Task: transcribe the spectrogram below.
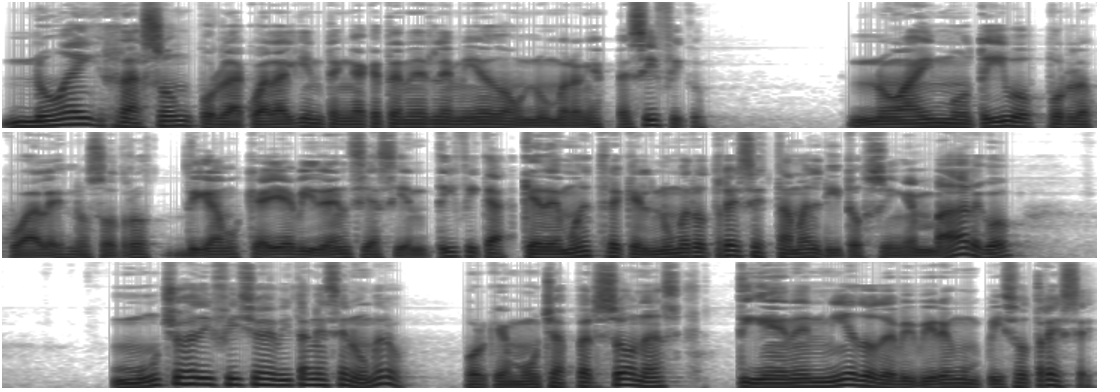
No hay razón por la cual alguien tenga que tenerle miedo a un número en específico. No hay motivos por los cuales nosotros digamos que hay evidencia científica que demuestre que el número 13 está maldito. Sin embargo, muchos edificios evitan ese número porque muchas personas tienen miedo de vivir en un piso 13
